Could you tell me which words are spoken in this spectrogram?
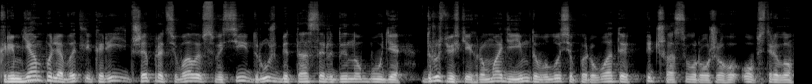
Крім Ямполя, ветлікарі вже працювали в Свисі, Дружбі та Серединобуді. В Дружбівській громаді їм довелося оперувати під час ворожого обстрілу.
